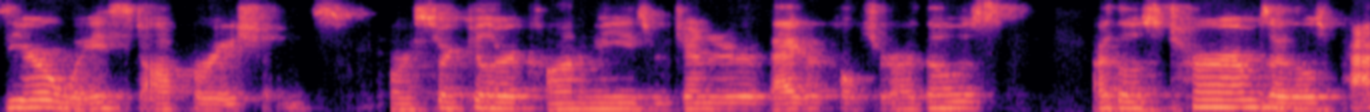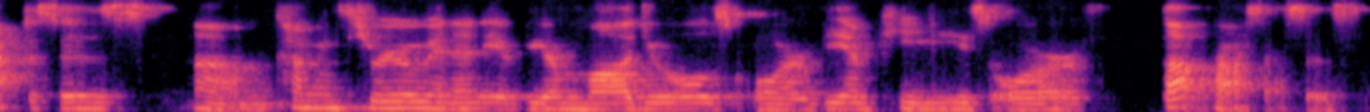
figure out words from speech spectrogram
zero waste operations or circular economies, regenerative agriculture? Are those, are those terms, are those practices um, coming through in any of your modules or BMPs or thought processes?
